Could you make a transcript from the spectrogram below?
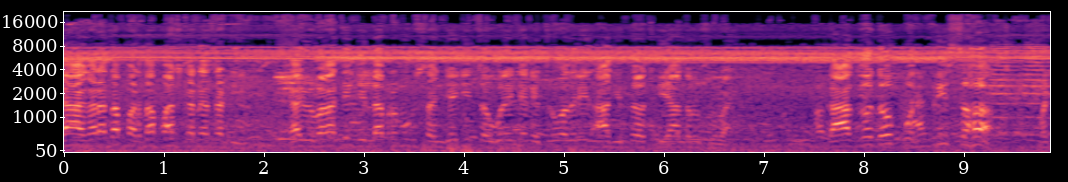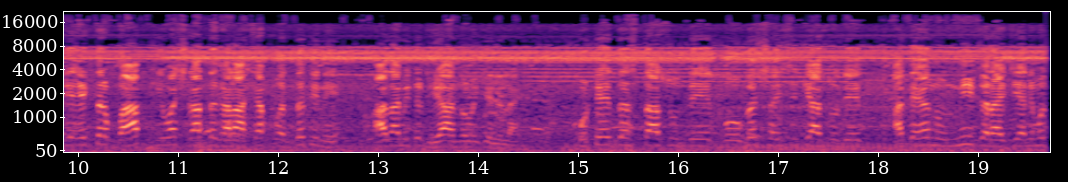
त्या आगाराचा पर्दाफाश करण्यासाठी या विभागातील जिल्हा प्रमुख संजयजी चौगुलेच्या नेतृत्वाखाली आज इथं हे आंदोलन सुरू आहे. कागदोपत्रीसह म्हणजे एकतर बाप किंवा श्राद्ध घाला अशा पद्धतीने आज आम्ही इथं ठिय्या आंदोलन केलेलं आहे. खोटे दस्त असू देत बोगस शैक्षिके असू देत आणि त्यावर नोंदणी करायची आणि मग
